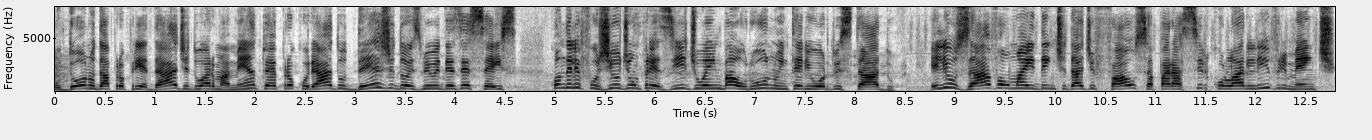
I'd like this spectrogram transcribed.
O dono da propriedade do armamento é procurado desde 2016, quando ele fugiu de um presídio em Bauru, no interior do estado. Ele usava uma identidade falsa para circular livremente.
